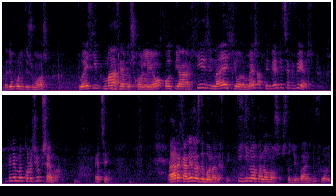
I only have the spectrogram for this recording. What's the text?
δηλαδή ο πολιτισμός, του έχει μάθει από το σχολείο ότι αρχίζει να έχει ορμές από τη διάρκεια της εφηβείας. Που είναι με κολοσιό ψέμα. Έτσι. Άρα κανένας δεν μπορεί να δεχτεί. Τι γινόταν όμως στον τιβάνι του Φρόιντ.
